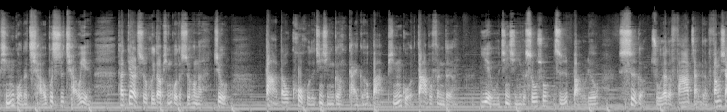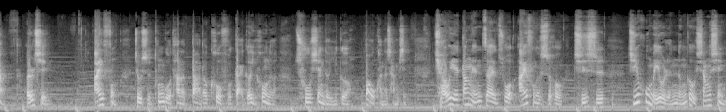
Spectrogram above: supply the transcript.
苹果的乔布斯乔爷，他第二次回到苹果的时候呢，就大刀阔斧的进行一个改革，把苹果大部分的业务进行一个收缩，只保留四个主要的发展的方向，而且。iPhone 就是通过它的大刀阔斧改革以后呢，出现的一个爆款的产品。乔爷当年在做 iPhone 的时候，其实几乎没有人能够相信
